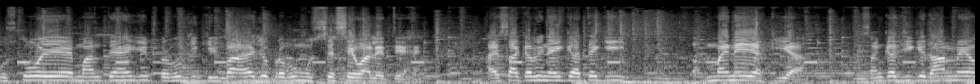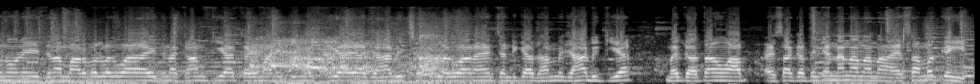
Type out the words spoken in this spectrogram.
उसको ये मानते हैं कि प्रभु की कृपा है जो प्रभु मुझसे सेवा लेते हैं। ऐसा कभी नहीं कहते कि मैंने यह किया। शंकर जी के धाम में उन्होंने इतना मार्बल लगवाया है इतना काम किया कड़मानीपुर में किया या जहाँ भी छत लगवा रहे हैं, चंडिका धाम में जहाँ भी किया, मैं कहता हूँ, आप ऐसा करते हैं ना ना ना ना, ऐसा मत कहिए।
